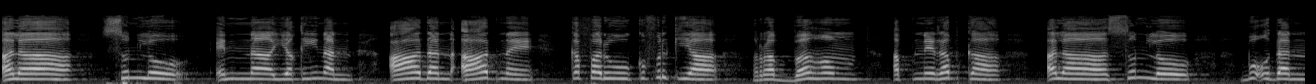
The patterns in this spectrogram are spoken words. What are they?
اللہ سن لو ان یقیناً آدن آد نے کفرو کفر کیا۔ ربہم اپنے رب کا اللہ سن لو بعدن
